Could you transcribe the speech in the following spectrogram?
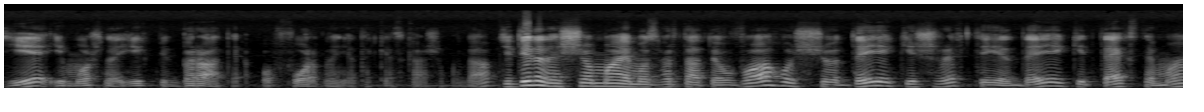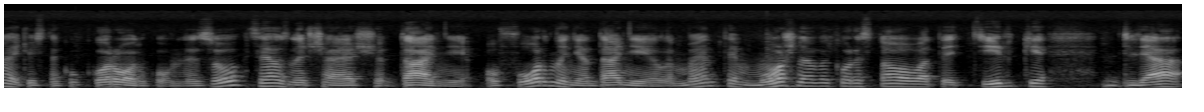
є і можна їх підбирати. Оформлення таке, скажемо. Да? Єдине, на що маємо звертати увагу, що деякі шрифти, деякі тексти мають ось таку коронку внизу. Це означає, що дані оформлення, дані елементи можна використовувати тільки для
